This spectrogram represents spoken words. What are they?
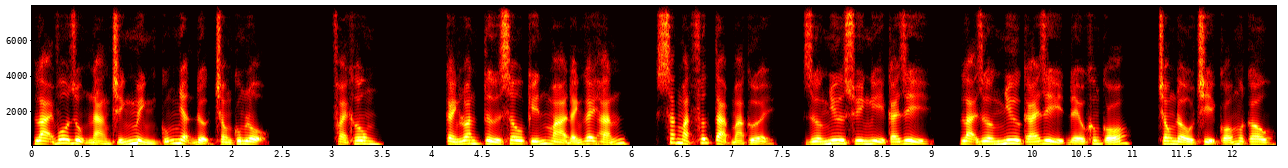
lại vô dụng nàng chính mình cũng nhận được trong cung lộ. Phải không? Cảnh loan từ sâu kín mà đánh gây hắn, sắc mặt phức tạp mà cười, dường như suy nghĩ cái gì, lại dường như cái gì đều không có, trong đầu chỉ có một câu.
